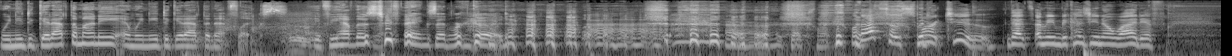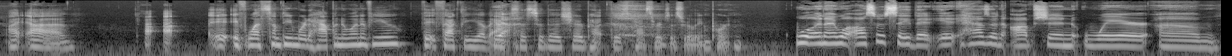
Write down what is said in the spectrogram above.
we need to get at the money and we need to get at the netflix if you have those two things then we're good That's excellent. well, that's so smart too. That's I mean because you know what if I. Uh, I, I if something were to happen to one of you, the fact that you have Yeah. access to those shared pa- those passwords is really important. Well, and I will also say that it has an option where um,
